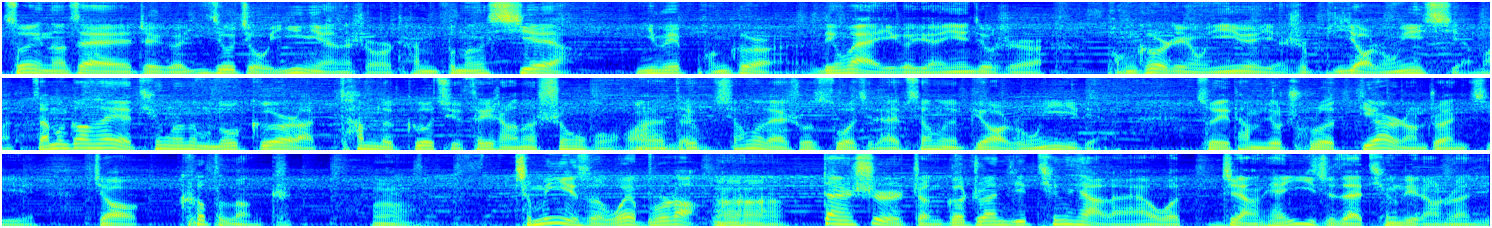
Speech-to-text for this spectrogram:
所以呢，在这个一九九一年的时候，他们不能歇呀，因为朋克另外一个原因就是朋克这种音乐也是比较容易写嘛。咱们刚才也听了那么多歌了，他们的歌曲非常的生活化，对，相对来说做起来相对比较容易一点。所以他们就出了第二张专辑，叫《koplunk 嗯，什么意思？我也不知道。嗯，但是整个专辑听下来，我这两天一直在听这张专辑，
